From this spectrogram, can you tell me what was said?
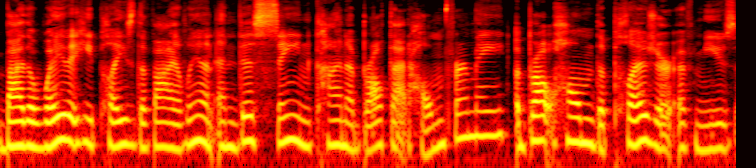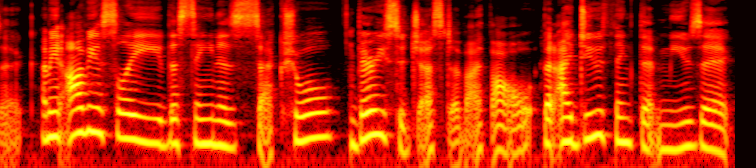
by the way that he plays the violin. And this scene kind of brought that home for me. It brought home the pleasure of music. I mean, obviously, the scene is sexual, very suggestive, I thought, but I do think that music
